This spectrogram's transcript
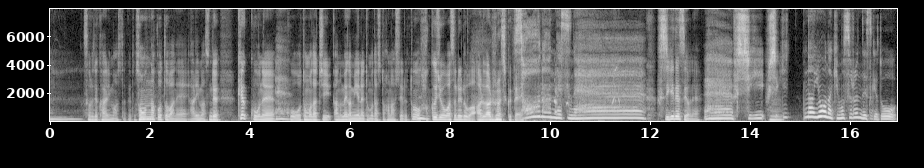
ーん。それで帰りましたけどそんなことはねあります。で結構ね、ええ。こう友達あの目が見えない友達と話してると、うん。白状忘れるはあるあるらしくて。そうなんですね。不思議ですよね。えー、不思議。不思議なような気もするんですけど、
